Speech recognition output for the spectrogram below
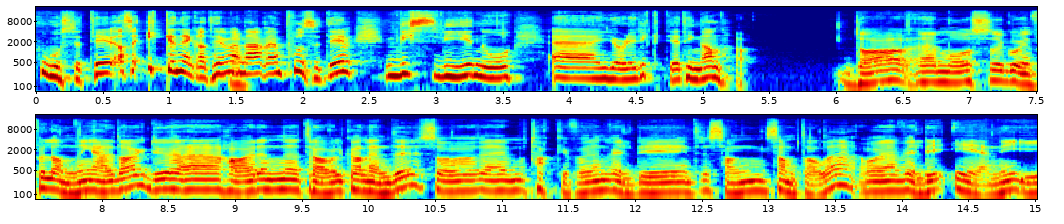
Positiv, altså ikke negativ, men, men positiv, hvis vi nå uh, gjør de riktige tingene. Ja. Da må vi gå inn for landing her i dag. Du har en travel kalender, så jeg må takke for en veldig interessant samtale. Og jeg er veldig enig i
